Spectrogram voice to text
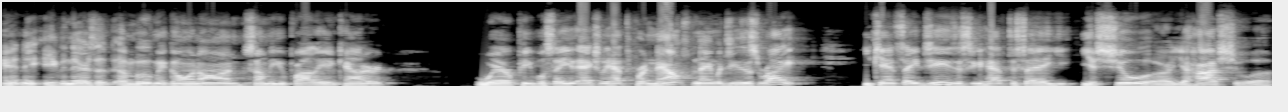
and even there's a, a movement going on, some of you probably encountered, where people say you actually have to pronounce the name of Jesus right. You can't say Jesus, you have to say Yeshua or Yahashua.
